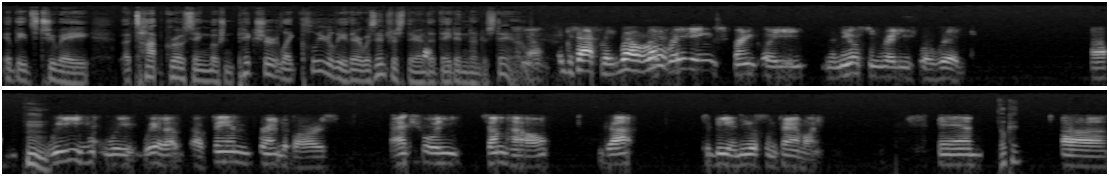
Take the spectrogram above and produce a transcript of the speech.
It leads to a, a top-grossing motion picture. Like clearly, there was interest there that they didn't understand. Yeah, exactly. Well, the ratings, frankly, the Nielsen ratings were rigged. Um, hmm. We we we had a, a fan friend of ours actually somehow got to be a Nielsen family. And okay, uh,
